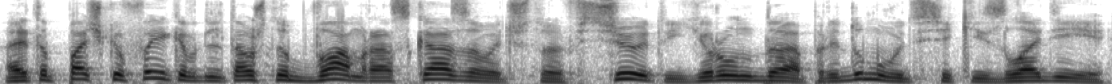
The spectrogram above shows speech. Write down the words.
а это пачка фейков для того, чтобы вам рассказать рассказывать, что все это ерунда, придумывают всякие злодеи,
